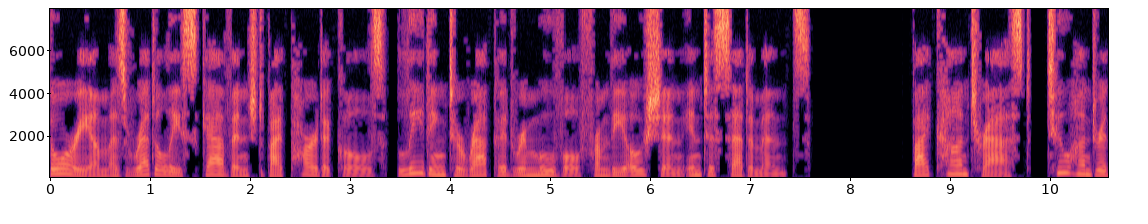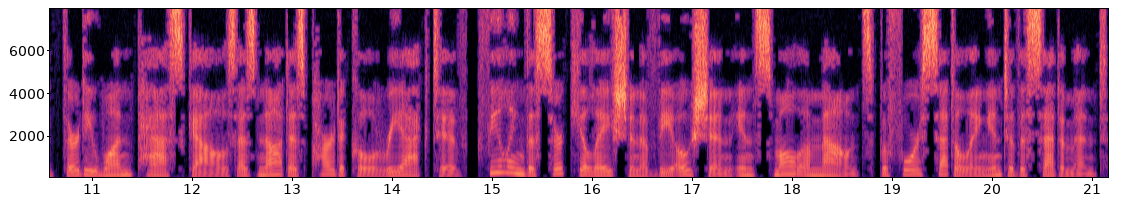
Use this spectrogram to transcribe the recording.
Thorium is readily scavenged by particles, leading to rapid removal from the ocean into sediments. By contrast, 231 pascals is not as particle reactive, feeling the circulation of the ocean in small amounts before settling into the sediment.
